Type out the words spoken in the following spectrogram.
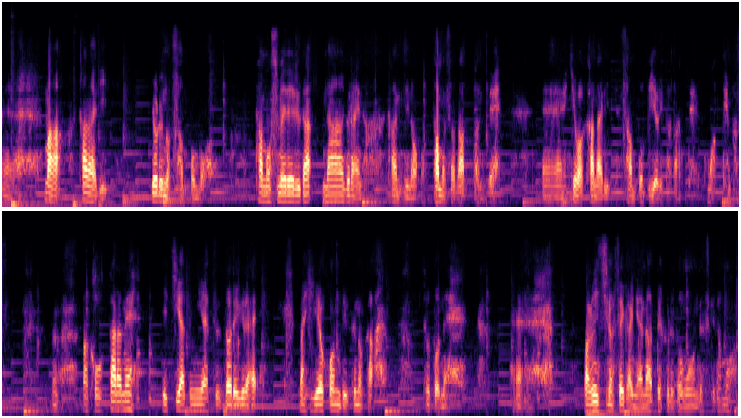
えー、まあ、かなり夜の散歩も楽しめれるなぐらいな感じの寒さだったんで、えー、今日はかなり散歩日和かなって思っています。うんまあ、ここからね、1月、2月、どれぐらい、まあ、冷え込んでいくのか、ちょっとね、えー、まあ、未知の世界にはなってくると思うんですけども、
